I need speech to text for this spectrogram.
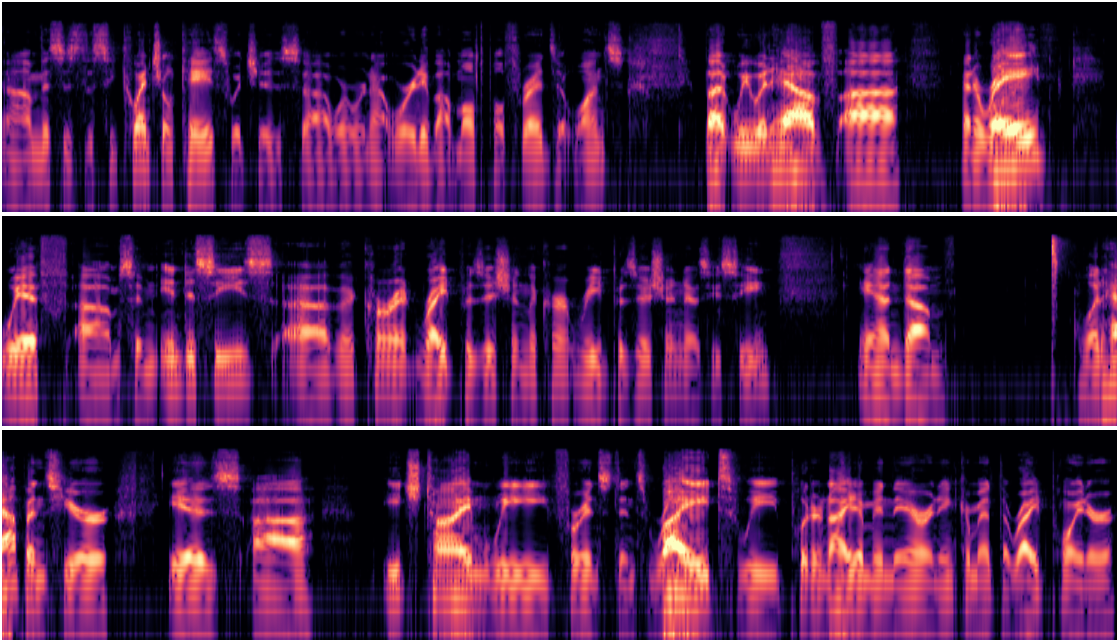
Um, this is the sequential case, which is uh, where we're not worried about multiple threads at once. But we would have uh, an array with um, some indices, uh, the current write position, the current read position, as you see. And um, what happens here is uh, each time we, for instance, write, we put an item in there and increment the write pointer.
